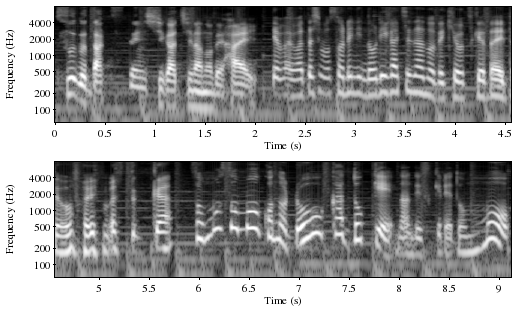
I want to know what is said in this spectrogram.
すぐ脱線しがちなので、はい。やばい、私もそれに乗りがちなので気をつけたいと思いますが、そもそもこの老化時計なんですけれども、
